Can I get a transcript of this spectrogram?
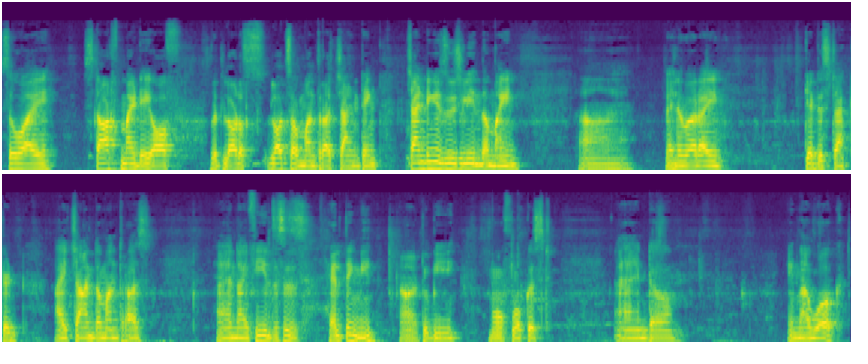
so i start my day off with lot of lots of mantra chanting. Chanting is usually in the mind. Uh, whenever i get distracted i chant the mantras. And i feel this is helping me uh, to be more focused and uh, in my work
